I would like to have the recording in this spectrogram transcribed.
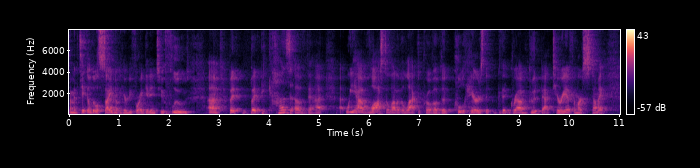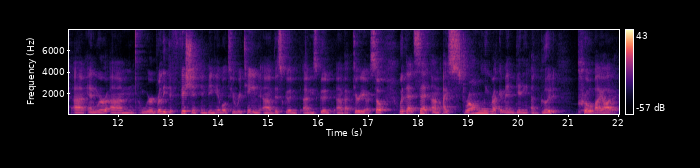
I'm going to take a little side note here before I get into flus. Um, but but because of that, uh, we have lost a lot of the lactoprova, the cool hairs that, that grab good bacteria from our stomach, uh, and we're um, we're really deficient in being able to retain uh, this good uh, these good uh, bacteria. So with that said, um, I strongly recommend getting a good probiotic.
